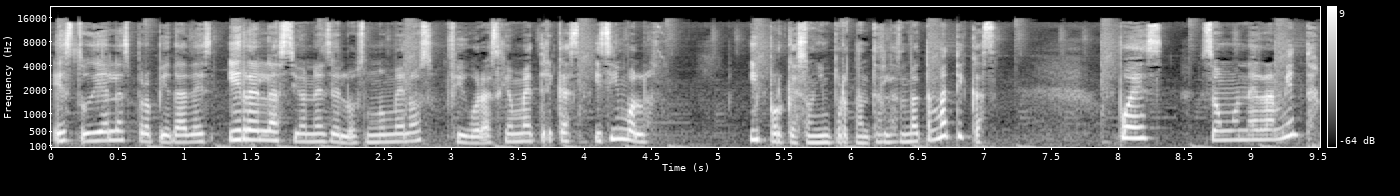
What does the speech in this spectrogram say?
estudia las propiedades y relaciones de los números, figuras geométricas y símbolos. ¿Y por qué son importantes las matemáticas? Pues son una herramienta.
